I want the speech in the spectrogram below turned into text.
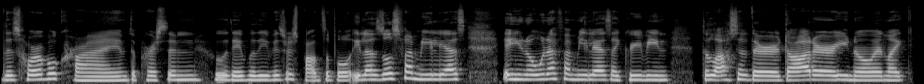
this horrible crime, the person who they believe is responsible. Y las dos familias, and, you know, una familia is like grieving the loss of their daughter, you know, and like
